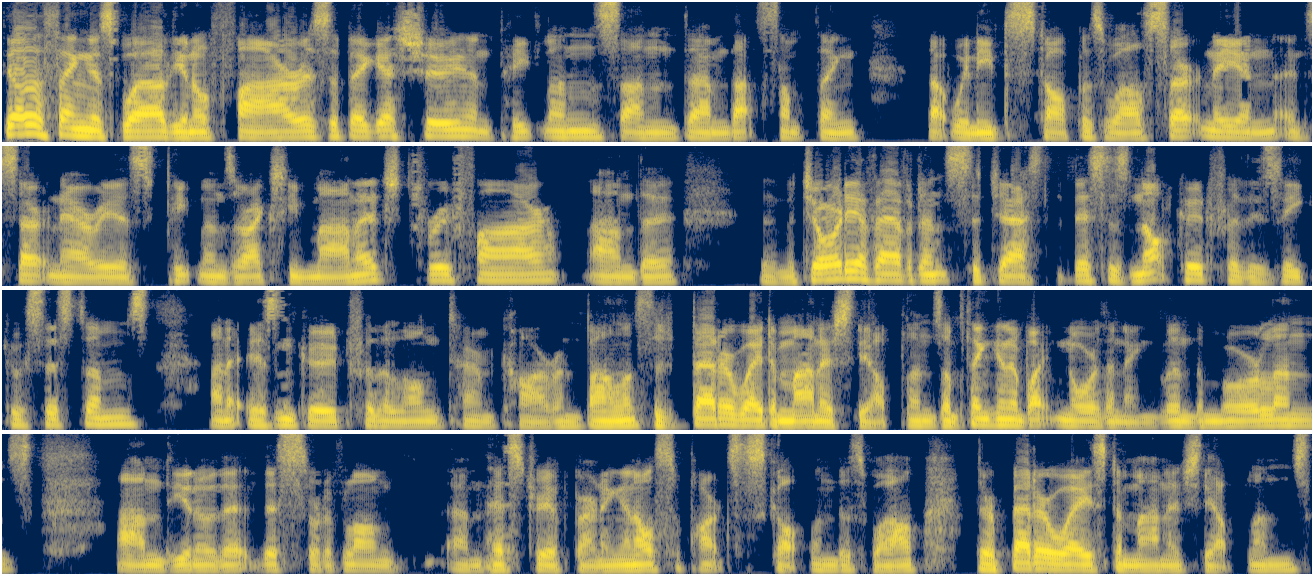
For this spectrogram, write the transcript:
The other thing as well, you know, fire is a big issue in peatlands, and um, that's something that we need to stop as well. Certainly, in, in certain areas, peatlands are actually managed through fire, and the the majority of evidence suggests that this is not good for these ecosystems and it isn't good for the long-term carbon balance. There's a better way to manage the uplands. I'm thinking about Northern England, the moorlands, and you know the, this sort of long um, history of burning, and also parts of Scotland as well. There are better ways to manage the uplands.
